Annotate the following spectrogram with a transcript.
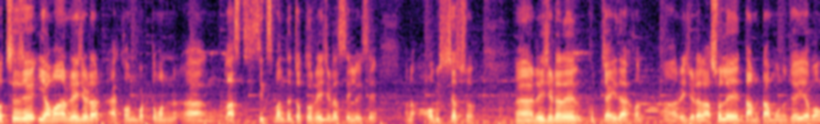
হচ্ছে যে ইয়ামা রেজেডার এখন বর্তমান লাস্ট সিক্স মান্থের যত রেজেডার সেল হয়েছে মানে অবিশ্বাস্য। রেজেডারের খুব চাহিদা এখন। রেজেডার আসলে দাম টাম অনুযায়ী এবং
